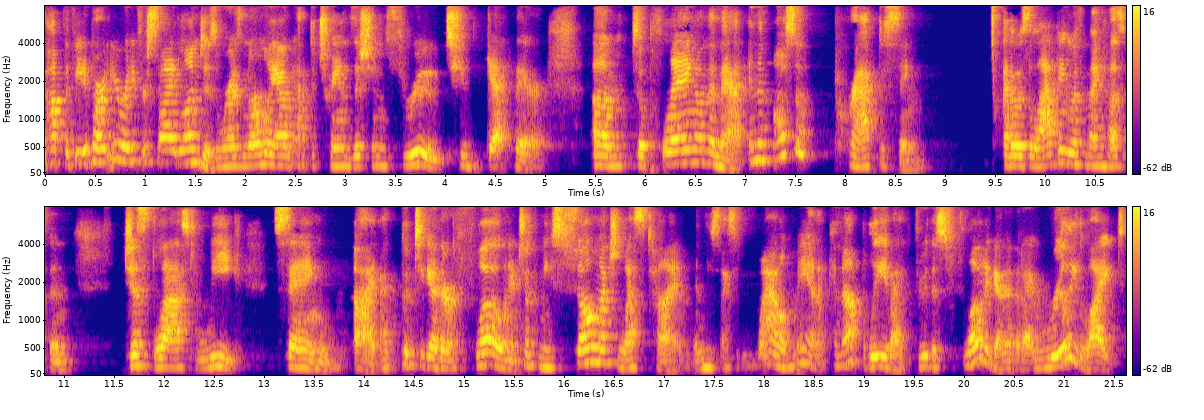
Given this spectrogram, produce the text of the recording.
hop the feet apart, you're ready for side lunges. Whereas normally I would have to transition through to get there. Um, so playing on the mat and then also practicing. I was laughing with my husband just last week saying, I, I put together a flow and it took me so much less time. And he's, I said, wow, man, I cannot believe I threw this flow together that I really liked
